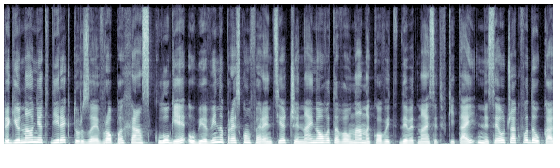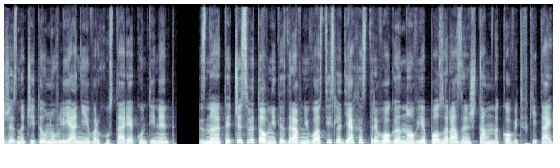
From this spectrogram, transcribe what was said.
Регионалният директор за Европа Ханс Клуге обяви на пресконференция, че най-новата вълна на COVID-19 в Китай не се очаква да окаже значително влияние върху стария континент. Знаете, че световните здравни власти следяха с тревога новия по-заразен щам на COVID в Китай.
